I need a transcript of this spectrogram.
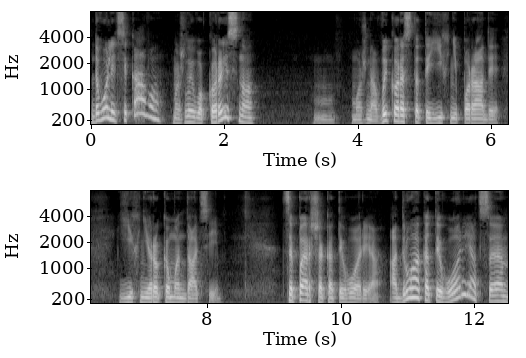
Доволі цікаво, можливо, корисно. Можна використати їхні поради, їхні рекомендації. Це перша категорія. А друга категорія це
